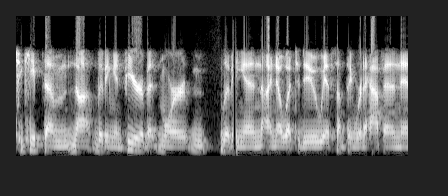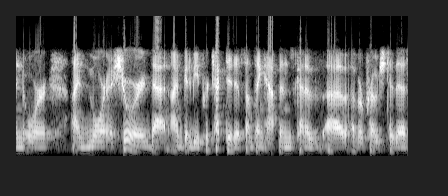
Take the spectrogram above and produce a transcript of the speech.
to keep them not living in fear, but more living in I know what to do if something were to happen, and or I'm more assured that I'm going to be protected if something happens. Kind of uh, of approach to this,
